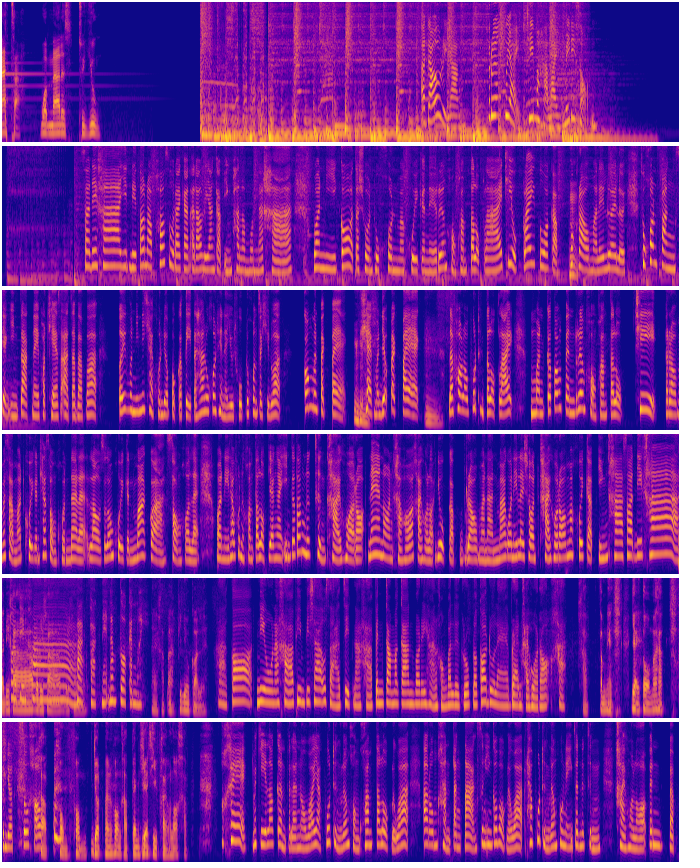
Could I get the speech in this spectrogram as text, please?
matter what matters to you อดัลหรือยัง เรื่องผู้ใหญ่ที่มหาลัยไม่ได้สอน สวัสดีค่ะ ยินดีต้อนรับเข้าสู่รายการอดัลหรือยังกับอิงพันลมนนะคะ วันนี้ก็จะชวนทุกคนมาคุยกันในเรื่องของความตลกร้ายที่อยู่ใกล้ตัวกับพวกเรามาเรื่อยๆเลย ทุกคนฟังเสียงอิงจากในพอดแคสต์อาจจะแบบว่า เอ้ยวันนี้มีแขกคนเดียวปกติ แต่ถ้าทุกคนเห็นใน YouTube ทุกคนจะคิดว่ากล้องมันแปลกอืมๆแขกมันเยอะแปลกๆอืมแล้วพอเราพูดถึงตลกไลฟ์มันก็ต้องเป็นเรื่องของความตลกที่เราไม่สามารถคุยกันแค่สองคนได้และ เราจะต้องคุยกันมากกว่าสองคนแหละ วันนี้ถ้าพูดถึงความตลกยังไงอิงก็ต้องนึกถึงขายหัวเราะแน่นอนค่ะ เพราะว่าขายหัวเราะอยู่กับเรามานานมากวันนี้เลยชวนขายหัวเราะมาคุยกับอิงค่ะสวัสดีค่ะสวัสดีครับสวัสดีครับสวัสดีคฝารักบฝากแนะนำตัวกันหน่อยได้ครับอะพี่นิวก่อนเลย ค่ะก็นิวนะคะพิมพิชาอุตสาหจิตนะคะ เป็นกรรมการบริหารของบันลือกรุ๊ปแล้วก็ดูแลแบรนด์ขายหัวเราะค่ะครับตำแหน่งใหญ่โตมาก คุณยศสู้เขาครับผมผมยศพันพงศ์ครับ เป็นครีเอทีฟขายหัวเราะครับ โอเค เมื่อกี้เราเกริ่นไปแล้วเนอะว่าอยากพูดถึงเรื่องของความตลกหรือว่าอารมณ์ขันต่างๆ ซึ่งอิงก็บอกเลยว่า ถ้าพูดถึงเรื่องพวกนี้อิงจะนึกถึงขายหัวเราะเป็นแบบ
